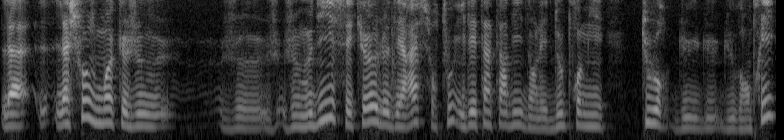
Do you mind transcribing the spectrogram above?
la, la chose, moi, que je, je, me dis, c'est que le DRS, surtout, il est interdit dans les deux premiers tours du, du- du Grand Prix.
